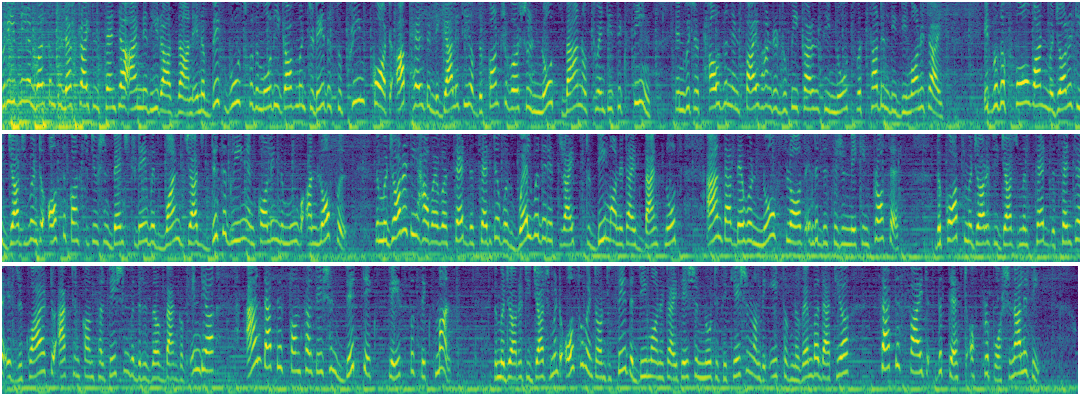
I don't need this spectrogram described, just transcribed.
Good evening and welcome to Left, Right and Centre. I'm Nidhi Razdan. In a big boost for the Modi government today, the Supreme Court upheld the legality of the controversial notes ban of 2016, in which 1,500 rupee currency notes were suddenly demonetized. It was a 4-1 majority judgment of the Constitution bench today with one judge disagreeing and calling the move unlawful. The majority, however, said the centre was well within its rights to demonetize banknotes and that there were no flaws in the decision-making process. The court's majority judgment said the centre is required to act in consultation with the Reserve Bank of India and that this consultation did take place for six months. The majority judgment also went on to say the demonetization notification on the 8th of November that year satisfied the test of proportionality.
